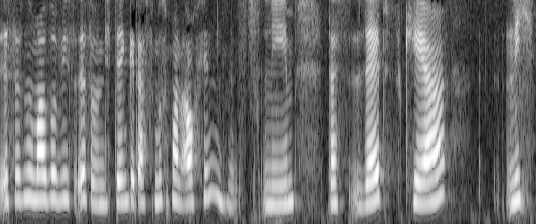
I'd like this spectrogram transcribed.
ist es nun mal so, wie es ist. Und ich denke, das muss man auch hinnehmen, dass Selbstcare nicht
